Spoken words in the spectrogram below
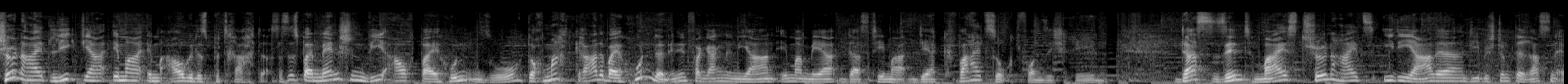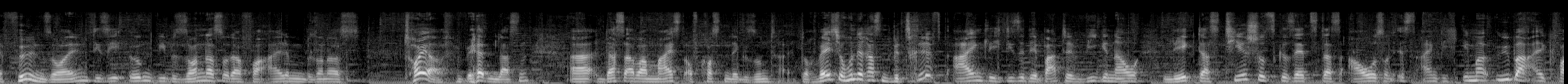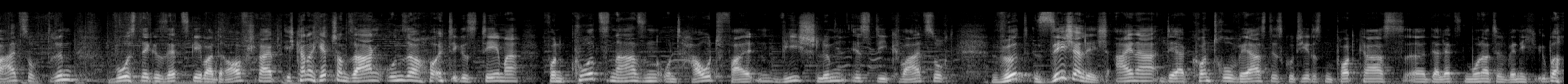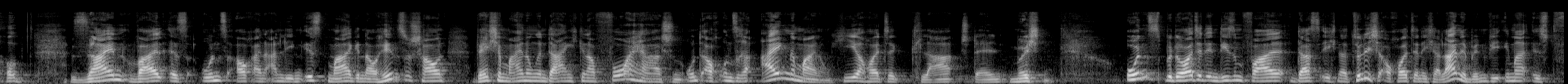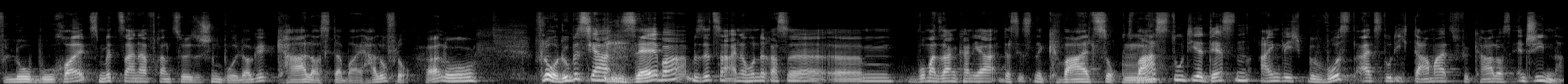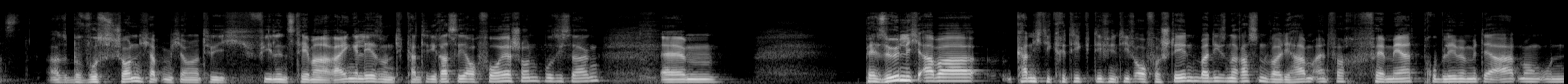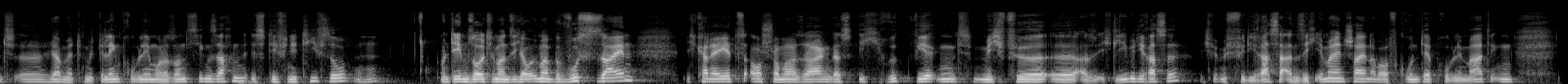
Schönheit liegt ja immer im Auge des Betrachters. Das ist bei Menschen wie auch bei Hunden so. Doch macht gerade bei Hunden in den vergangenen Jahren immer mehr das Thema der Qualzucht von sich reden. Das sind meist Schönheitsideale, die bestimmte Rassen erfüllen sollen, die sie irgendwie besonders oder vor allem besonders teuer werden lassen. Äh, das aber meist auf Kosten der Gesundheit. Doch welche Hunderassen betrifft eigentlich diese Debatte? Wie genau legt das Tierschutzgesetz das aus und ist eigentlich immer überall Qualzucht drin, wo es der Gesetzgeber draufschreibt? Ich kann euch jetzt schon sagen, unser heutiges Thema von Kurznasen und Hautfalten, wie schlimm ist die Qualzucht, wird sicherlich einer der kontrovers diskutiertesten Podcasts äh, der letzten Monate, wenn nicht überhaupt sein, weil es uns auch ein Anliegen ist, mal genau hinzuschauen schauen, welche Meinungen da eigentlich genau vorherrschen und auch unsere eigene Meinung hier heute klarstellen möchten. Uns bedeutet in diesem Fall, dass ich natürlich auch heute nicht alleine bin. Wie immer ist Flo Buchholz mit seiner französischen Bulldogge Carlos dabei. Hallo Flo. Hallo. Flo, du bist ja selber Besitzer einer Hunderasse, ähm, wo man sagen kann, ja, das ist eine Qualzucht. Mhm. Warst du dir dessen eigentlich bewusst, als du dich damals für Carlos entschieden hast? Also bewusst schon. Ich habe mich auch natürlich viel ins Thema reingelesen und kannte die Rasse ja auch vorher schon, muss ich sagen. Ähm, persönlich aber kann ich die Kritik definitiv auch verstehen bei diesen Rassen, weil die haben einfach vermehrt Probleme mit der Atmung und äh, ja, mit, mit Gelenkproblemen oder sonstigen Sachen. Ist definitiv so. Mhm. Und dem sollte man sich auch immer bewusst sein ich kann ja jetzt auch schon mal sagen, dass ich rückwirkend mich für, äh, also ich liebe die Rasse, ich würde mich für die Rasse an sich immer entscheiden, aber aufgrund der Problematiken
